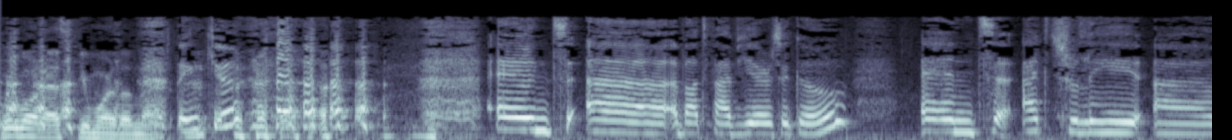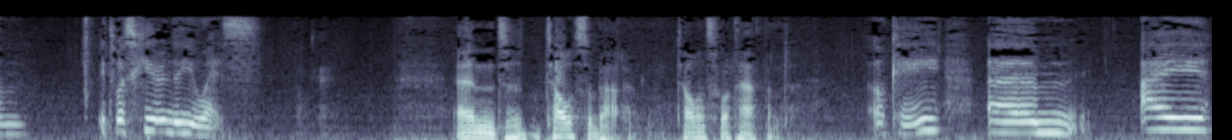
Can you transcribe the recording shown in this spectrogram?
We won't ask you more than that. Thank you. and uh, about five years ago. And actually, um, it was here in the U.S. Okay. And tell us about it. Tell us what happened. Okay. Um, I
